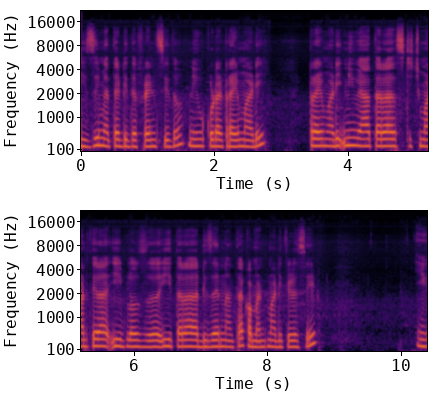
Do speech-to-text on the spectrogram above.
ಈಸಿ ಮೆಥಡ್ ಇದೆ ಫ್ರೆಂಡ್ಸ್ ಇದು. ನೀವು ಕೂಡ ಟ್ರೈ ಮಾಡಿ. ಟ್ರೈ ಮಾಡಿ. ನೀವು ಯಾವ ಥರ ಸ್ಟಿಚ್ ಮಾಡ್ತೀರಾ, ಈ ಬ್ಲೌಸ್, ಈ ಥರ ಡಿಸೈನ್ ಅಂತ ಕಮೆಂಟ್ ಮಾಡಿ ತಿಳಿಸಿ. ಈಗ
